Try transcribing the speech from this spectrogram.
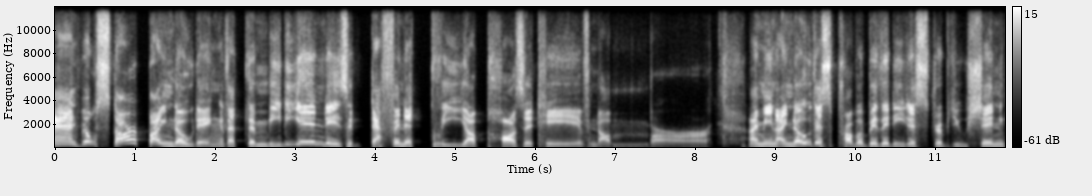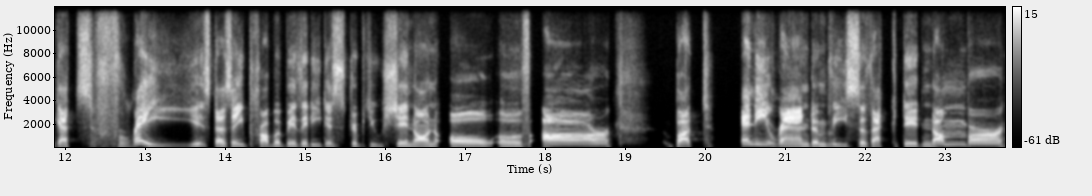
And we'll start by noting that the median is definitely a positive number. I mean, I know this probability distribution gets phrased as a probability distribution on all of R, but any randomly selected number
